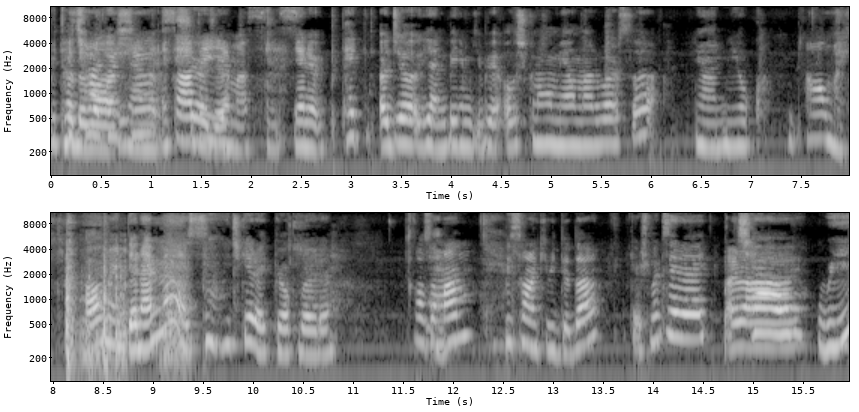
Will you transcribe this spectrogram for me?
bir tadı var. Yani ekşi sade acı. yiyemezsiniz. Yani pek acı yani benim gibi alışkın olmayanlar varsa yani yok. Almayın. Almayın denenmez. Hiç gerek yok böyle. O zaman bir sonraki videoda Görüşmek üzere. Bay bay. Ciao. Oui.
